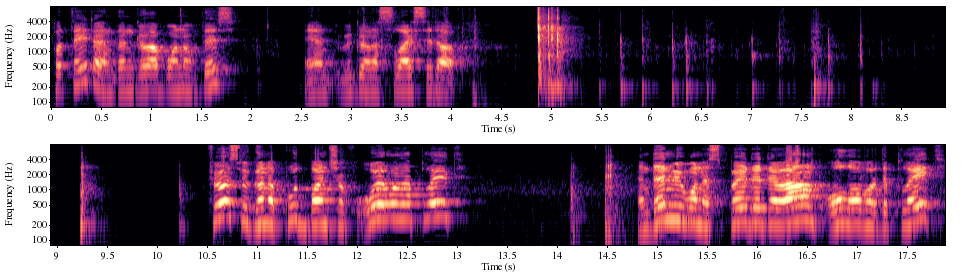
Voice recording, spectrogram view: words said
potato and then grab one of this. And we're gonna slice it up. First we're gonna put bunch of oil on a plate and then we wanna spread it around all over the plate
